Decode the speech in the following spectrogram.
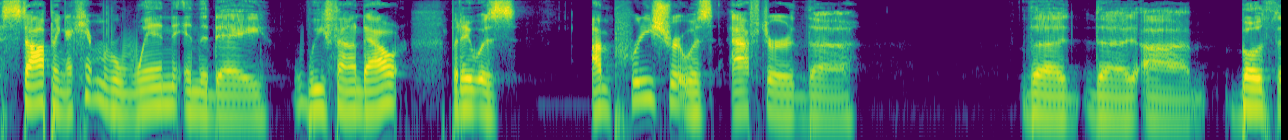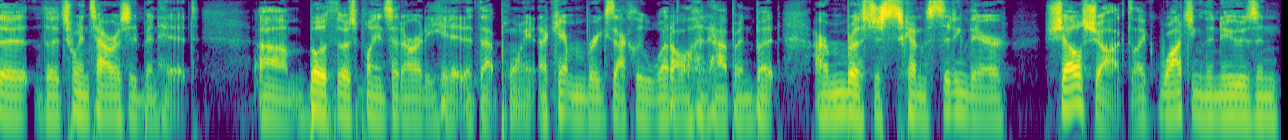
stopping. I can't remember when in the day we found out, but it was. I'm pretty sure it was after the the the uh, both the the twin towers had been hit. Um, both those planes had already hit at that point. I can't remember exactly what all had happened, but I remember us just kind of sitting there, shell shocked, like watching the news and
